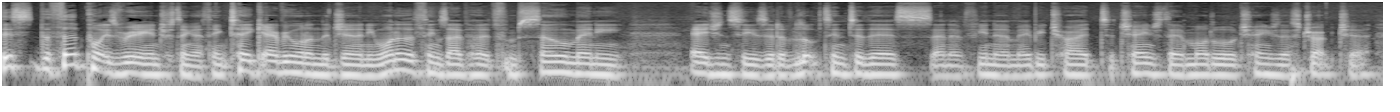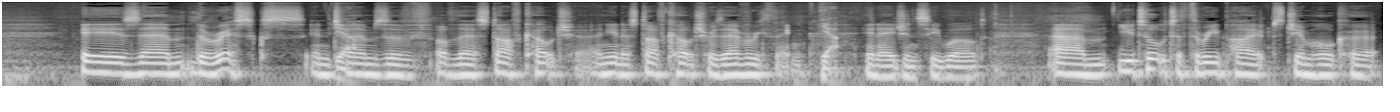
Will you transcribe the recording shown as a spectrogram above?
this the third point is really interesting. I think take everyone on the journey. One of the things I've heard from so many agencies that have looked into this and have you know maybe tried to change their model, change their structure, is um, the risks in yeah. terms of, of their staff culture. And you know, staff culture is everything yeah. in agency world. Um, you talked to Threepipe's, Jim Hawker,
